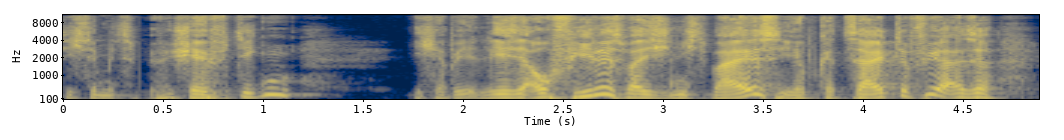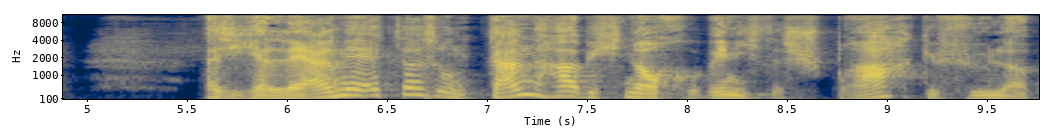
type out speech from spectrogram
dich damit zu beschäftigen. Ich habe, lese auch vieles, weil ich nicht weiß. Ich habe keine Zeit dafür. Also, also ich erlerne etwas und dann habe ich noch, wenn ich das Sprachgefühl habe,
